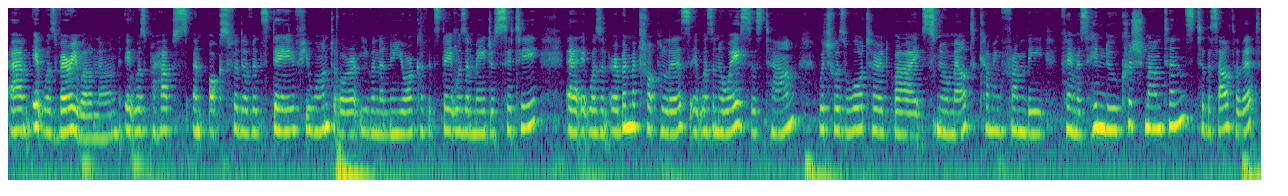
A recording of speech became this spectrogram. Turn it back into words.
um, it was very well known. It was perhaps an Oxford of its day, if you want, or even a New York of its day. It was a major city. Uh, it was an urban metropolis. It was an oasis town, which was watered by snow melt coming from the famous Hindu Kush Mountains to the south of it.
